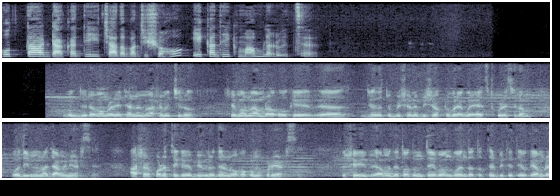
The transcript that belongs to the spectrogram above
হত্যা, ডাকাতি, চাঁদাবাজি সহ একাধিক মামলা রয়েছে। এবং দুইটা মামলার এজাহার নামে আসামি ছিল, সে মামলায় আমরা ওকে দু হাজার চব্বিশ সালে বিশে অক্টোবর একবার অ্যারেস্ট করেছিলাম, ওই দিন আমরা জামিনে আসছে। আসার পরে থেকে বিভিন্ন ধরনের অপকর্ম করে আসছে। তো সেই আমাদের তদন্ত এবং গোয়েন্দা তথ্যের ভিত্তিতে ওকে আমরা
